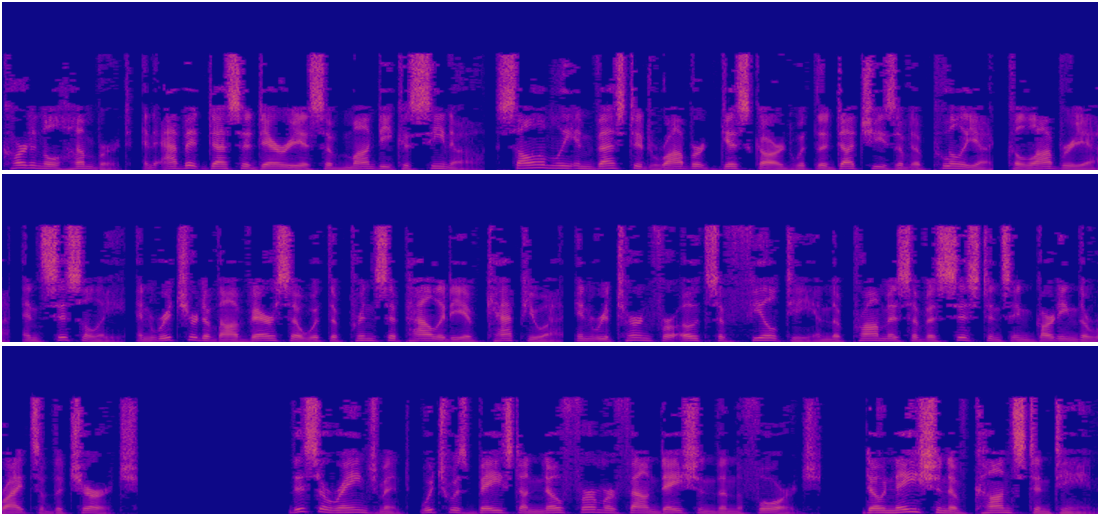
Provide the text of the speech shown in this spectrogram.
Cardinal Humbert, and Abbot Desiderius of Monte Cassino, solemnly invested Robert Guiscard with the duchies of Apulia, Calabria, and Sicily, and Richard of Aversa with the Principality of Capua, in return for oaths of fealty and the promise of assistance in guarding the rights of the Church. This arrangement, which was based on no firmer foundation than the forged donation of Constantine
